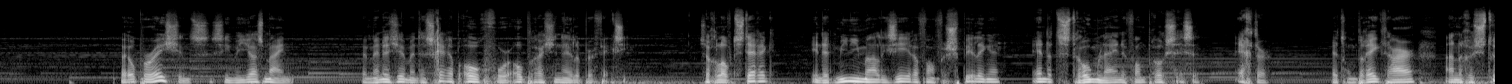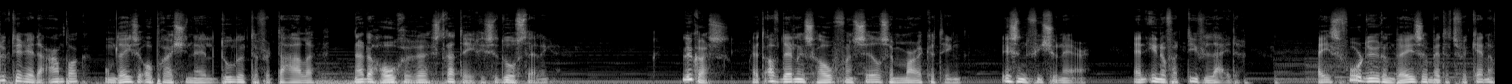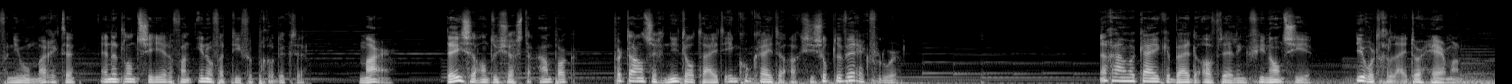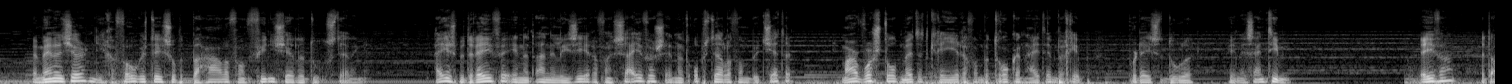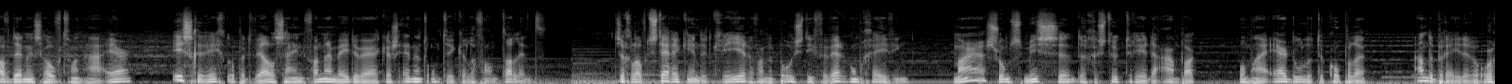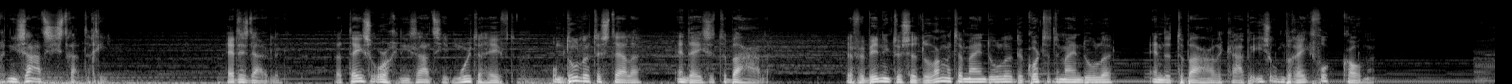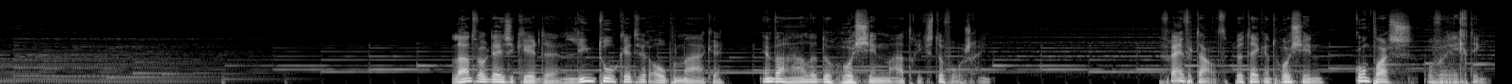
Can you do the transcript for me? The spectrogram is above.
Bij Operations zien we Jasmijn, een manager met een scherp oog voor operationele perfectie. Ze gelooft sterk in het minimaliseren van verspillingen en het stroomlijnen van processen. Echter, het ontbreekt haar aan een gestructureerde aanpak om deze operationele doelen te vertalen naar de hogere strategische doelstellingen. Lucas, het afdelingshoofd van Sales en Marketing, is een visionair en innovatief leider. Hij is voortdurend bezig met het verkennen van nieuwe markten en het lanceren van innovatieve producten. Maar deze enthousiaste aanpak vertaalt zich niet altijd in concrete acties op de werkvloer. Dan gaan we kijken bij de afdeling Financiën. Die wordt geleid door Herman, een manager die gefocust is op het behalen van financiële doelstellingen. Hij is bedreven in het analyseren van cijfers en het opstellen van budgetten, maar worstelt met het creëren van betrokkenheid en begrip voor deze doelen binnen zijn team. Eva, het afdelingshoofd van HR, is gericht op het welzijn van haar medewerkers en het ontwikkelen van talent. Ze gelooft sterk in het creëren van een positieve werkomgeving, maar soms mist ze de gestructureerde aanpak om HR-doelen te koppelen aan de bredere organisatiestrategie. Het is duidelijk dat deze organisatie moeite heeft om doelen te stellen en deze te behalen. De verbinding tussen de lange termijn doelen, de korte termijn doelen en de te behalen KPI's ontbreekt volkomen. Laten we ook deze keer de Lean Toolkit weer openmaken en we halen de Hoshin matrix tevoorschijn. Vrij vertaald betekent Hoshin kompas of richting.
